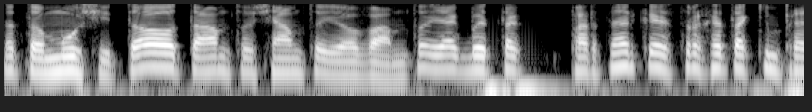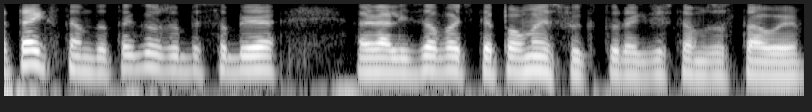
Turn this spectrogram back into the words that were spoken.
no to musi to, tamto, siamto i owam. To jakby ta partnerka jest trochę takim pretekstem do tego, żeby sobie realizować te pomysły, które gdzieś tam zostały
